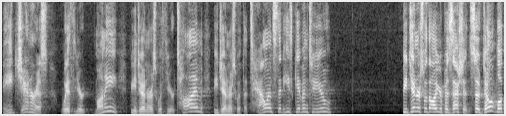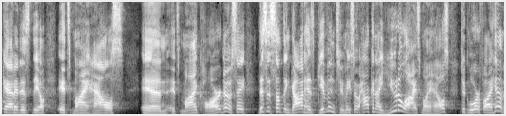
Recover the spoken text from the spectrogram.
be generous with your money, be generous with your time, be generous with the talents that He's given to you. Be generous with all your possessions. So don't look at it as, you know, it's my house and it's my car. No, say, this is something God has given to me. So, how can I utilize my house to glorify Him?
